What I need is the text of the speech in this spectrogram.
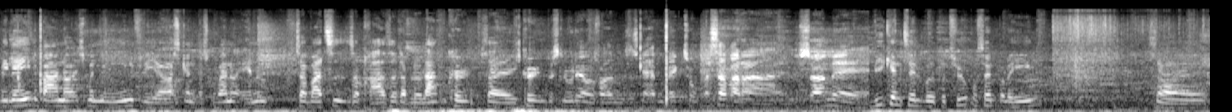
ville jeg egentlig bare nøjes med den ene, fordi jeg også gerne, der skulle være noget andet. Så var tiden så presset, der blev lang kø, så i køen besluttede jeg mig for, at så skal jeg have dem begge to. Og så var der sørme weekendtilbud på 20% på det hele. Så øh,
